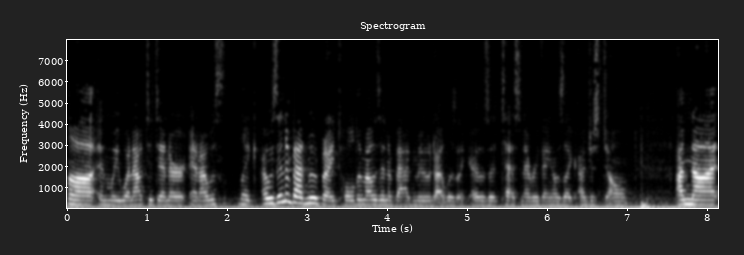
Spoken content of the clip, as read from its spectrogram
Uh, and we went out to dinner, and I was like, I was in a bad mood, but I told him I was in a bad mood. I was like, I was at test and everything. I was like, I just don't, I'm not,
